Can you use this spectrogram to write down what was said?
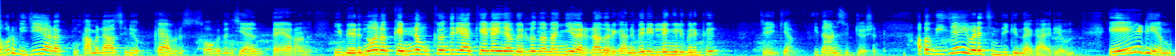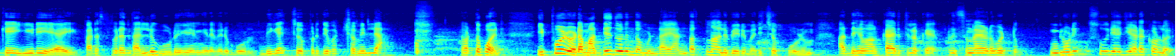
അവർ വിജയ് അടക്കം ഒക്കെ അവർ സ്വാഗതം ചെയ്യാൻ തയ്യാറാണ്. ഈ വരുന്നവനൊക്കെ എന്നെ മുഖ്യമന്ത്രിയാക്കിയാലേ ഞാൻ വരുള്ളൂ എന്ന് പറഞ്ഞാൽ അഞ്ഞ് വരണ്ടാന്ന് പറയും. കാരണം ഇവരില്ലെങ്കിൽ ഇവർക്ക് ജയിക്കാം. ഇതാണ് സിറ്റുവേഷൻ അപ്പോൾ വിജയ് ഇവിടെ ചിന്തിക്കുന്ന കാര്യം A D M K E D ആയി പരസ്പരം തല്ലുകൂടുകയും ഇങ്ങനെ വരുമ്പോൾ മികച്ച പ്രതിപക്ഷമില്ല. നോട്ട് ദ പോയിന്റ് ഇപ്പോഴും ഇവിടെ മദ്യദുരന്തമുണ്ടായ അൻപത്തിനാല് പേര് മരിച്ചപ്പോഴും അദ്ദേഹം ആ കാര്യത്തിലൊക്കെ റീസണായി ഇടപെട്ടു ഇൻക്ലൂഡിങ് സൂര്യജി അടക്കമുള്ളവർ.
